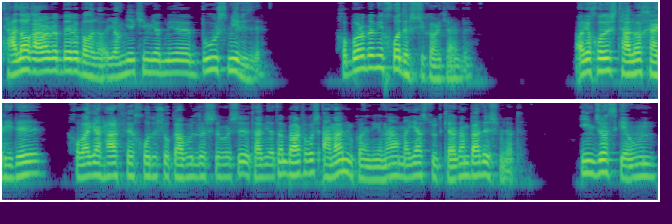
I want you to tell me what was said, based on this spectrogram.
طلا قراره بره بالا یا یکی میاد میگه بورس میریزه. خب برو ببین خودش چیکار کرده. آیا خودش طلا خریده؟ خب اگر حرف خودش رو قبول داشته باشه طبیعتا به حرف خودش عمل می‌کنه دیگه نه؟ مگر سود کردن بدش میاد. اینجاست که اون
